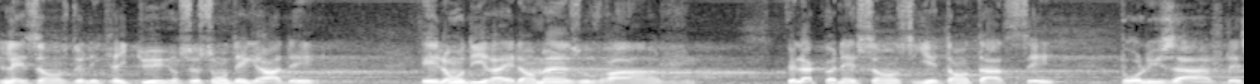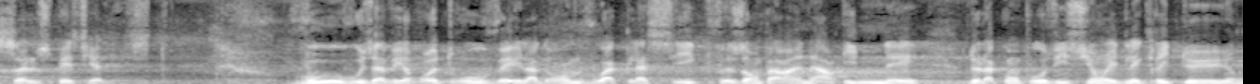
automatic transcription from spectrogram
l'aisance de l'écriture se sont dégradées, et l'on dirait dans mains ouvrages que la connaissance y est entassée pour l'usage des seuls spécialistes. Vous, vous avez retrouvé la grande voix classique faisant par un art inné de la composition et de l'écriture,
